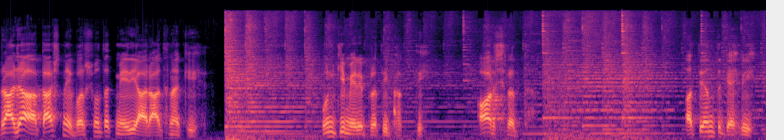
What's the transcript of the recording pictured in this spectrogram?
राजा आकाश ने वर्षों तक मेरी आराधना की है। उनकी मेरे प्रति भक्ति और श्रद्धा अत्यंत गहरी है।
